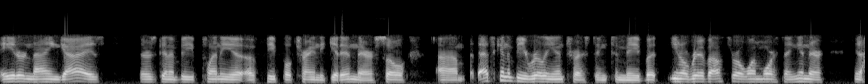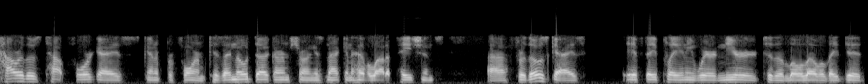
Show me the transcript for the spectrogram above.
eight or nine guys, there's going to be plenty of people trying to get in there. So um, that's going to be really interesting to me. But you know, Riv, I'll throw one more thing in there. You know, how are those top four guys going to perform? Because I know Doug Armstrong is not going to have a lot of patience uh, for those guys if they play anywhere near to the low level they did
